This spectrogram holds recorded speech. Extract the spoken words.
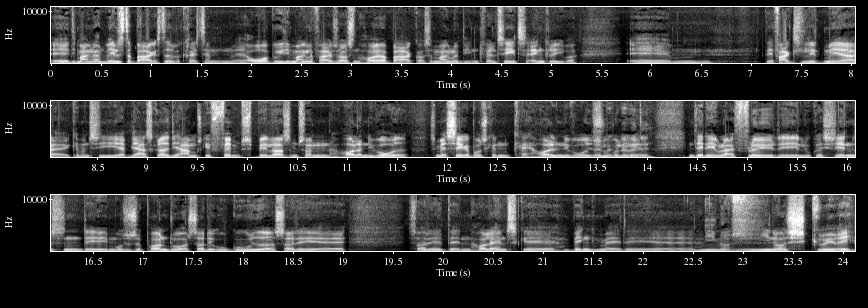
Øh, de mangler en venstre bakke i stedet for Christian øh, Overby. De mangler faktisk også en højre bakke, og så mangler de en kvalitetsangriber. Øh, det er faktisk lidt mere, kan man sige. Jeg har skrevet, at de har måske fem spillere, som sådan holder niveauet, som jeg er sikker på, skal, kan holde niveauet i Hvem- hvem er Superligaen. det? Jamen, det er Nikolaj Flø, det er Lukas Jensen, det er Moses Opondo, og så er det Ugude, og så er det, øh, så er det den hollandske ving med det... Øh, Ninos. Ninos Skryri,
